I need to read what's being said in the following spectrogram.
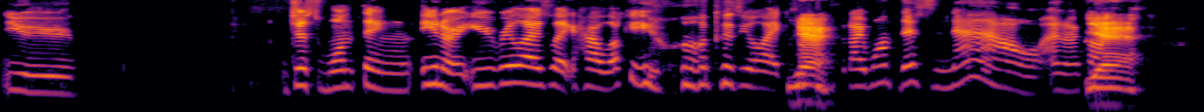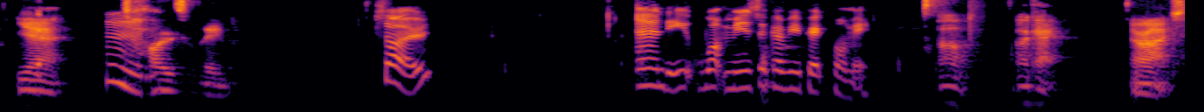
you just want things. You know, you realize like how lucky you are because you're like, Yeah, but I want this now, and I can't. yeah, yeah, Hmm. totally. So, Andy, what music have you picked for me? Oh, okay. All right.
